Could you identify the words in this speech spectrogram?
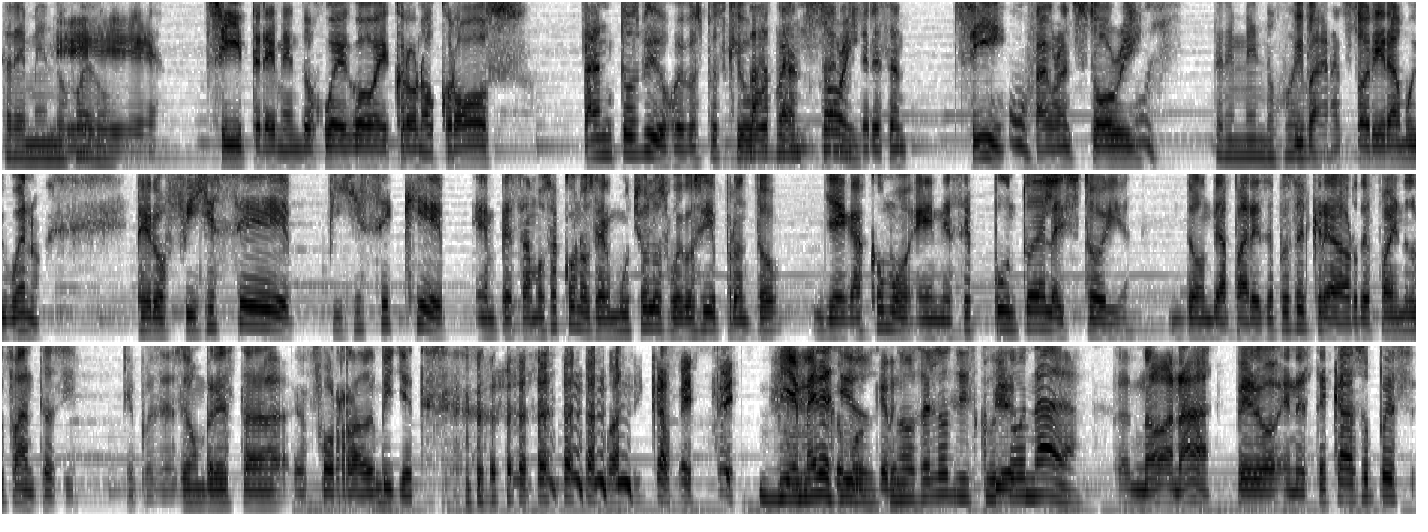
Tremendo juego. Eh, sí, tremendo juego. Eh, Chrono Cross, tantos videojuegos pues que hubo tan, interesantes. Sí, Background Story. tremendo juego. Y Background Story era muy bueno. Pero fíjese, fíjese que empezamos a conocer mucho los juegos y de pronto llega como en ese punto de la historia donde aparece pues el creador de Final Fantasy, que pues ese hombre está forrado en billetes, básicamente. Bien merecidos, no se los discuto nada. No, nada, pero en este caso pues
